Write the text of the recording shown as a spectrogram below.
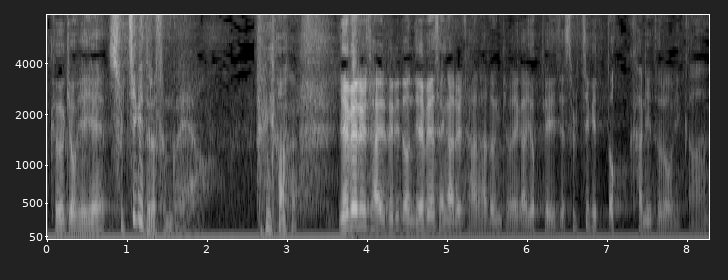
그 교회에 술집이 들어선 거예요. 그러니까 예배를 잘 드리던 예배 생활을 잘 하던 교회가 옆에 이제 술집이 떡하니 들어오니까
